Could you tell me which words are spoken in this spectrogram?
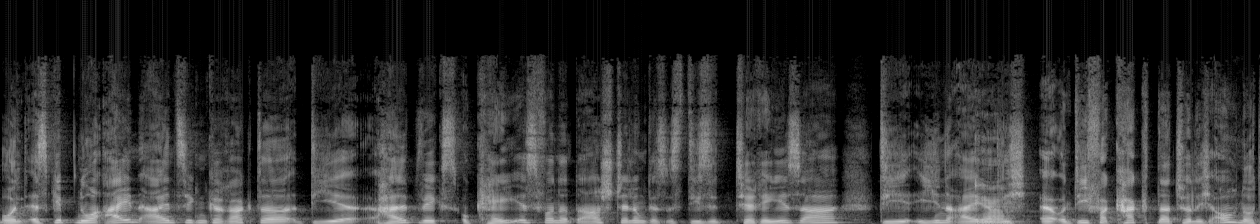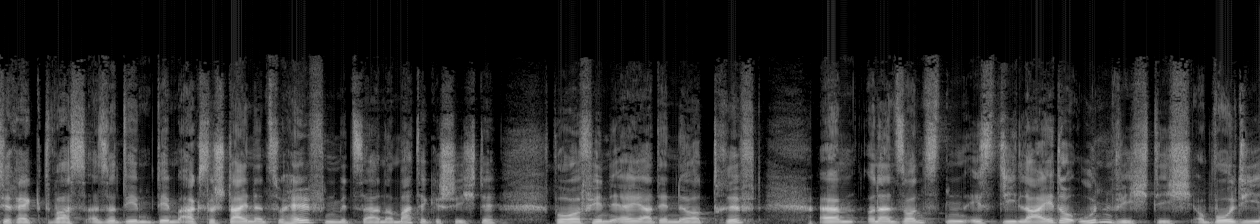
Und es gibt nur einen einzigen Charakter, die halbwegs okay ist von der Darstellung. Das ist diese Theresa, die ihn eigentlich äh, und die verkackt natürlich auch noch direkt was, also dem dem Axel Stein dann zu helfen mit seiner Mathe-Geschichte, woraufhin er ja den Nerd trifft. Ähm, und ansonsten ist die leider unwichtig, obwohl die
